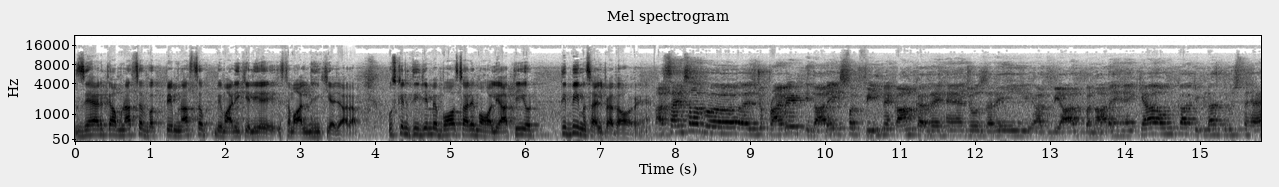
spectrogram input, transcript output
जहर का, मुनासब वक्त पे, मुनासब बीमारी के लिए इस्तेमाल नहीं किया जा रहा। उसके नतीजे में बहुत सारे माहौलियाती और तिब्बी मसाइल पैदा हो रहे हैं। साइंस साहब जो प्राइवेट इदारे इस वक्त फ़ील्ड में काम कर रहे हैं जो ज़रिए अद्वियात बना रहे हैं क्या उनका किबला दुरुस्त है?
